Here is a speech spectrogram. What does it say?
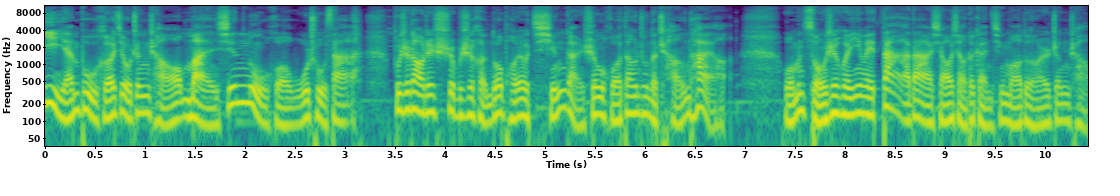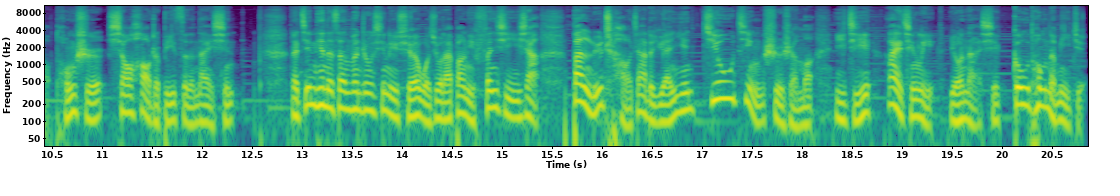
一言不合就争吵，满心怒火无处撒，不知道这是不是很多朋友情感生活当中的常态哈？我们总是会因为大大小小的感情矛盾而争吵，同时消耗着彼此的耐心。那今天的三分钟心理学，我就来帮你分析一下伴侣吵架的原因究竟是什么，以及爱情里有哪些沟通的秘诀。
